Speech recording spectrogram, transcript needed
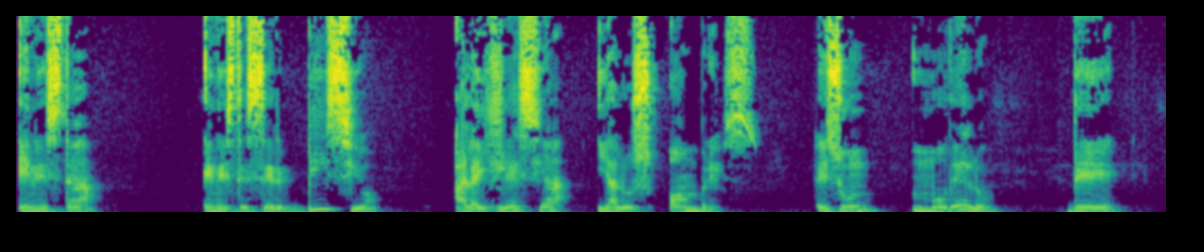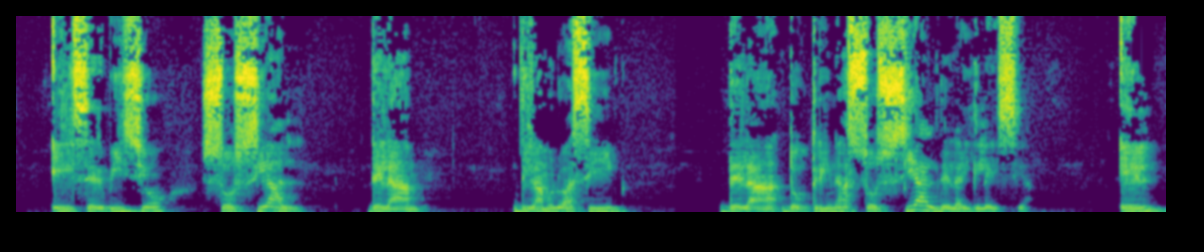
en, esta, en este servicio a la iglesia y a los hombres. Es un modelo de el servicio social de la, digámoslo así, de la doctrina social de la iglesia. Él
